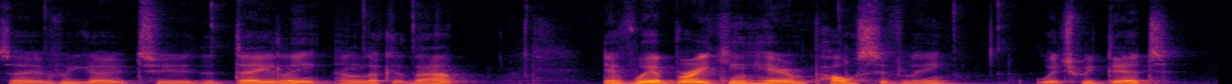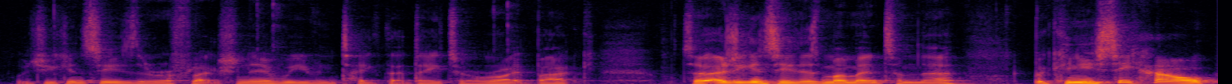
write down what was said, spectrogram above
so if we go to the daily and look at that, if we're breaking here impulsively, which we did, which you can see is the reflection here, we even take that data right back. So as you can see, there's momentum there. But can you see how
